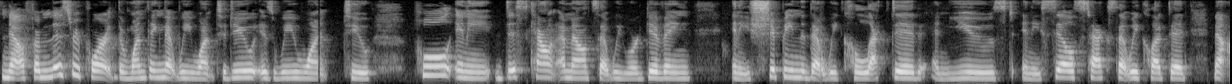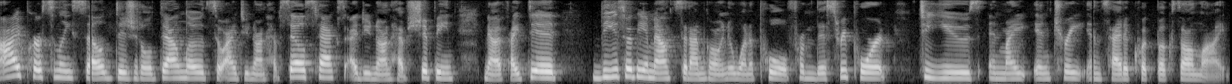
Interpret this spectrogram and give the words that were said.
Now from this report, the one thing that we want to do is we want to pull any discount amounts that we were giving any shipping that we collected and used, any sales tax that we collected. Now, I personally sell digital downloads, so I do not have sales tax. I do not have shipping. Now, if I did, these are the amounts that I'm going to want to pull from this report to use in my entry inside of QuickBooks Online.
